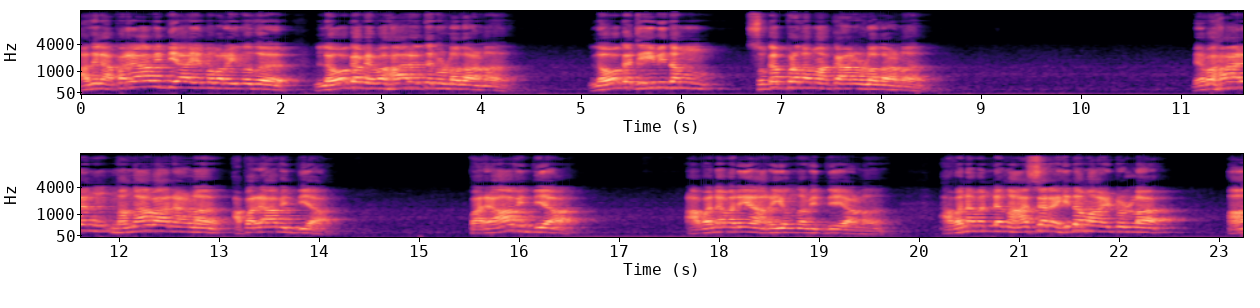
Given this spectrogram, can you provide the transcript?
അതിൽ അപരാവിദ്യ എന്ന് പറയുന്നത് ലോക വ്യവഹാരത്തിനുള്ളതാണ് ലോക ജീവിതം സുഖപ്രദമാക്കാനുള്ളതാണ്. വ്യവഹാരം നന്നാവാനാണ് അപരാവിദ്യ. പരാവിദ്യ അവനവനെ അറിയുന്ന വിദ്യയാണ്. അവനവന്റെ നാശരഹിതമായിട്ടുള്ള ആ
